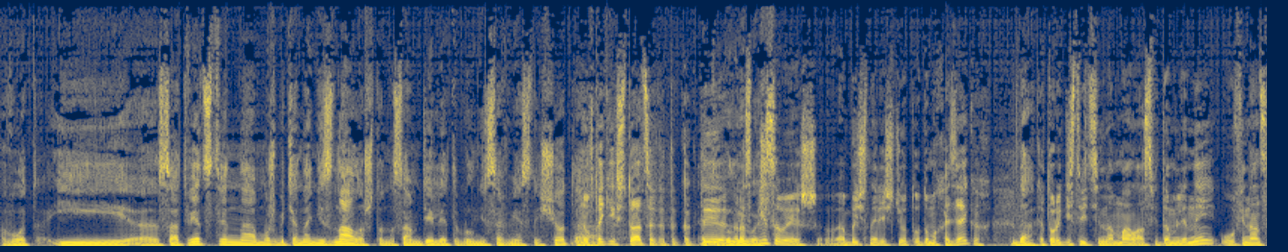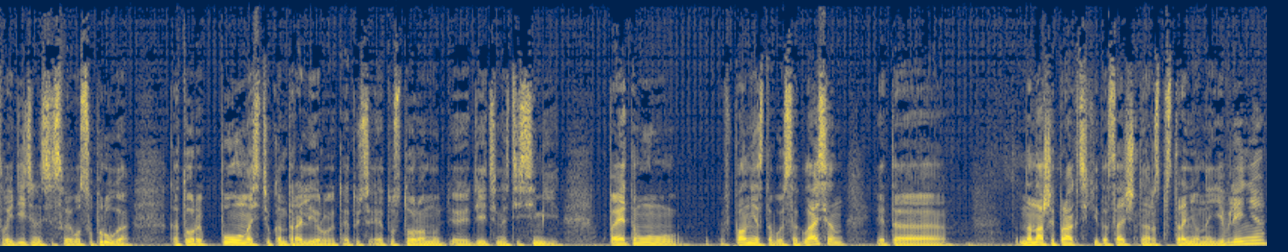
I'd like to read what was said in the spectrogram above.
Вот. И, э, соответственно, может быть, она не знала, что на самом деле это был не совместный счет. Но а- в таких ситуациях, как, ты- как ты это его расписываешь, обычно речь идет о домохозяйках, Да. которые действительно мало осведомлены о финансовой деятельности своего супруга, который полностью контролирует эту, эту сторону э, деятельности семьи. Поэтому вполне с тобой согласен. Это на нашей практике достаточно распространенное явление.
